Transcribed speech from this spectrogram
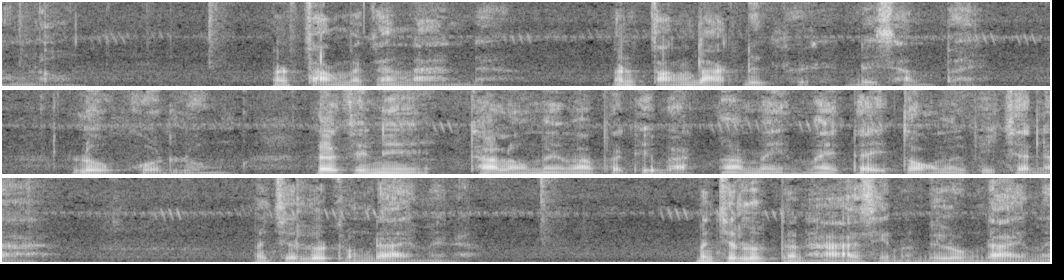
ของเรา มันฝังมาตั้งนานแล้วมันฝังรากลึกเลยโดยซ้ำไป โลภโกรธหลง แล้วทีนี้ถ้าเราไม่มาปฏิบัติไม่ไม่ไต่ตองไม่พิจารณา มันจะลดลงได้ไหมนะ มันจะลดปัญหาสิ่งเหล่านี้ลงได้ไหม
